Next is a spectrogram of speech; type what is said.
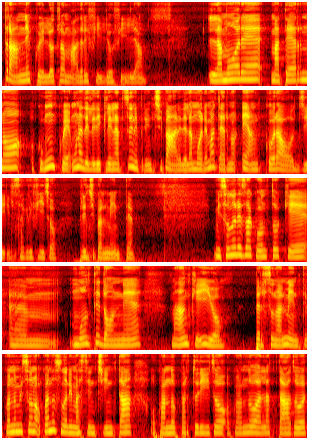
tranne quello tra madre, figlio o figlia. L'amore materno, o comunque una delle declinazioni principali dell'amore materno, è ancora oggi il sacrificio, principalmente. Mi sono resa conto che um, molte donne, ma anche io, personalmente. Quando, sono, quando sono rimasta incinta o quando ho partorito o quando ho allattato,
